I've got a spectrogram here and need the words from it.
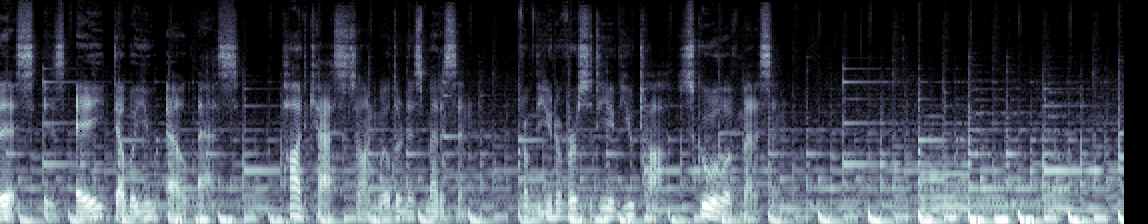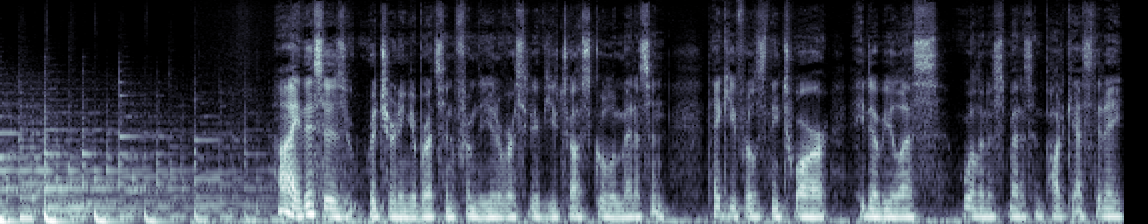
This is AWLS, Podcasts on Wilderness Medicine, from the University of Utah School of Medicine. Hi, this is Richard Ingebretsen from the University of Utah School of Medicine. Thank you for listening to our AWLS Wilderness Medicine podcast today.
